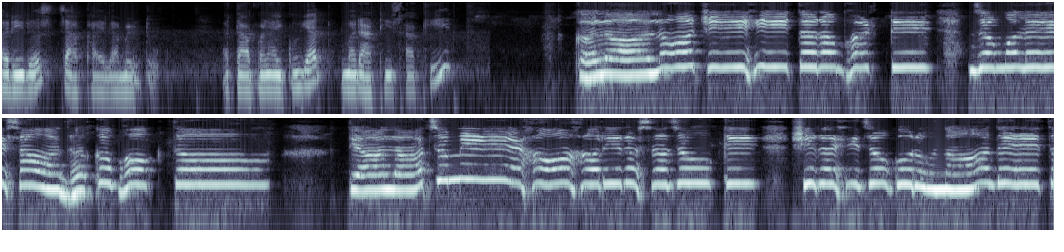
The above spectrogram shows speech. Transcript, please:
हरिरस चाखायला मिळतो. आता आपण ऐकूयात मराठी साखी. कलालाची ही तर भट्टी जमले साधक भक्त. त्यालाच मिळे हा हरिरस जो की शिरही जो गुरुना देत.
